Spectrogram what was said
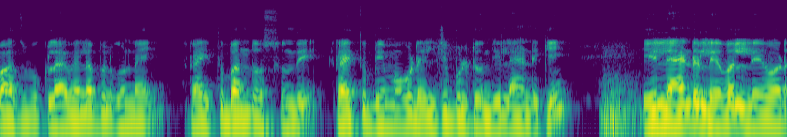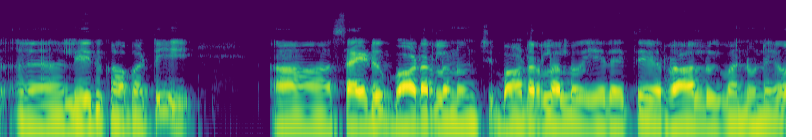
పాస్బుక్లు అవైలబుల్గా ఉన్నాయి. రైతు బంద్ వస్తుంది. రైతు బీమా కూడా ఎలిజిబిలిటీ ఉంది ఈ ల్యాండ్కి. ఈ ల్యాండ్ లెవెల్ లేవ లేదు కాబట్టి సైడ్ బార్డర్ల నుంచి బార్డర్లలో ఏదైతే రాళ్ళు ఇవన్నీ ఉన్నాయో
